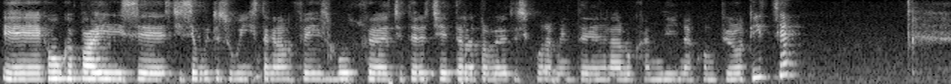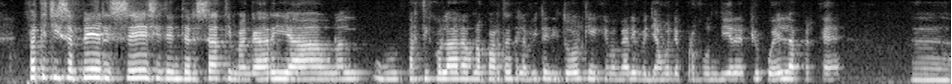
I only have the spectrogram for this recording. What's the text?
E comunque poi se ci seguite su Instagram, Facebook, eccetera, eccetera, troverete sicuramente la locandina con più notizie. Fateci sapere se siete interessati magari a una, un particolare, a una parte della vita di Tolkien che magari vediamo di approfondire più quella perché eh,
